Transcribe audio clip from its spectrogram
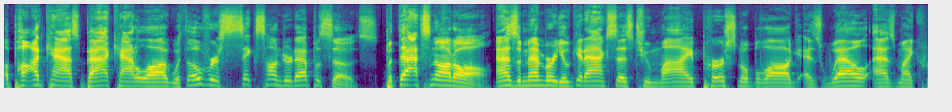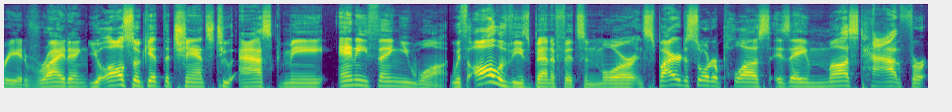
a podcast back catalog with over 600 episodes. But that's not all. As a member, you'll get access to my personal blog as well as my creative writing. You'll also get the chance to ask me anything you want. With all of these benefits and more, Inspired Disorder Plus is a must have for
